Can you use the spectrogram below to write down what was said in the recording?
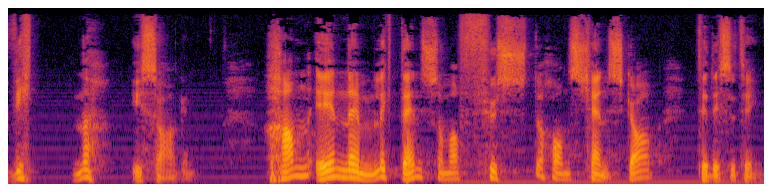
vitne i saken. Han er nemlig den som har førstehåndskjennskap til disse ting.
